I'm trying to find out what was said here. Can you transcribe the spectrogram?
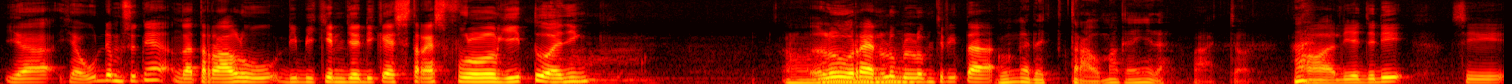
Ya ya udah maksudnya nggak terlalu dibikin jadi kayak stressful gitu anjing. Lu Ren lu belum cerita. Gue nggak ada trauma kayaknya dah. bacot Oh, dia jadi si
